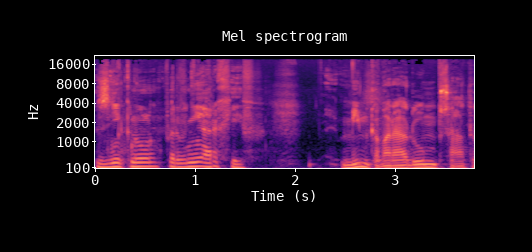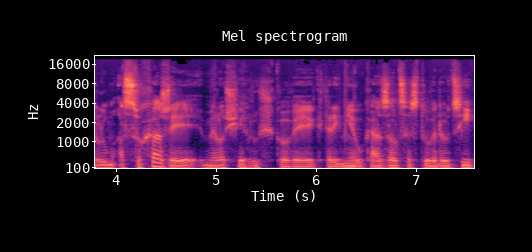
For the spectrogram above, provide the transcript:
vzniknul první archiv. Mým kamarádům, přátelům a sochaři Miloši Hruškovi, který mě ukázal cestu vedoucí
